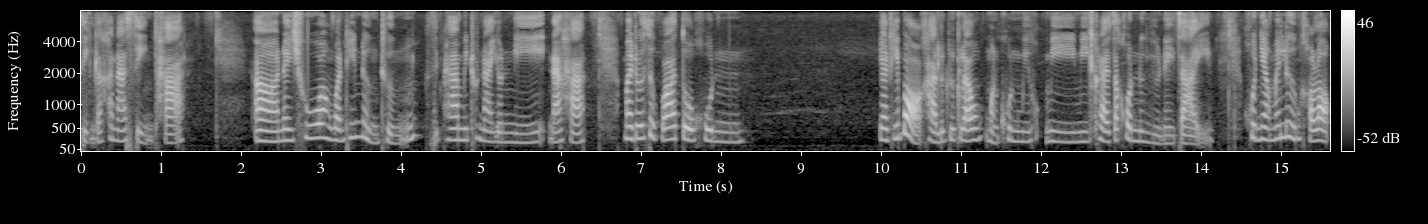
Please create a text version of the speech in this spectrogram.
สิงห์และคณะสิงห์ค่ะในช่วงวันที่ 1 ถึง 15 มิถุนายนนี้นะคะ ไม่รู้สึกว่าตัวคุณ อย่างที่บอกค่ะลึกๆแล้วเหมือนคุณมีมีมีใครสักคนหนึ่งอยู่ในใจ คุณยังไม่ลืมเขาหรอก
